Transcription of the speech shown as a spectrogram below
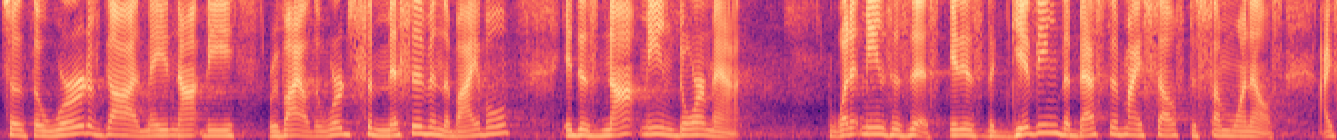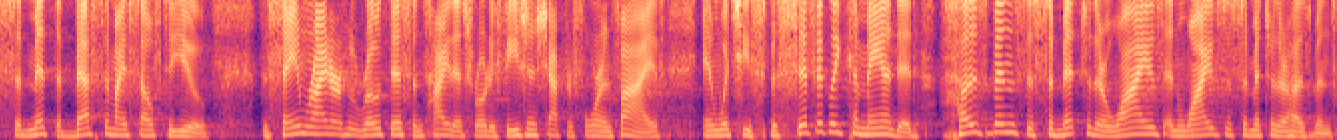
so that the word of God may not be reviled. The word submissive in the Bible, it does not mean doormat. What it means is this it is the giving the best of myself to someone else. I submit the best of myself to you. The same writer who wrote this in Titus wrote Ephesians chapter 4 and 5, in which he specifically commanded husbands to submit to their wives and wives to submit to their husbands.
